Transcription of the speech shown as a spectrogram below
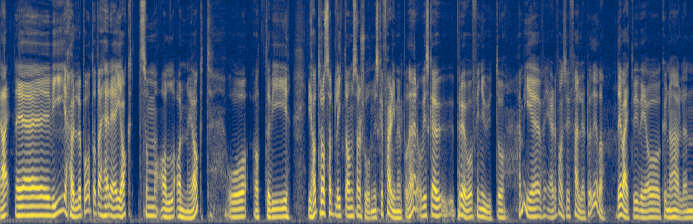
Nei, eh, vi holder på at dette her er jakt som all annen jakt. Og at vi Vi har tross alt litt administrasjon vi skal følge med på det her. Og vi skal prøve å finne ut og, hvor mye er det faktisk vi feller til de, da. Det vet vi ved å kunne en,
